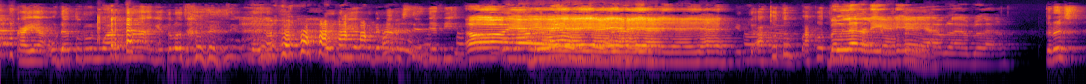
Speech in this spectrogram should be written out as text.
kayak udah turun warna gitu loh sih? Baju, baju yang udah harusnya jadi Oh iya iya iya, gitu. iya iya iya iya iya gitu. Aku tuh aku tuh belal iya iya iya ya? belal. Terus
